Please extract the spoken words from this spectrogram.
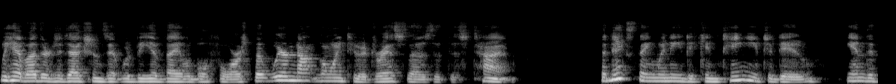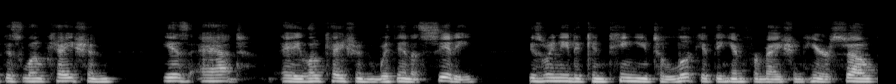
we have other deductions that would be available for us, but we're not going to address those at this time. The next thing we need to continue to do in that this location is at a location within a city is we need to continue to look at the information here. So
